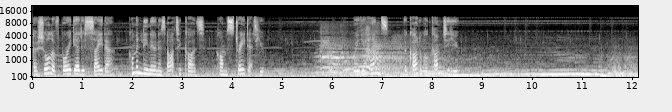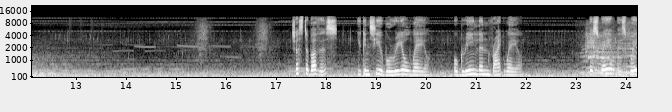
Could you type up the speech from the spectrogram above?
A shoal of Boreogadus saida, commonly known as Arctic cods, comes straight at you. Wave your hands, the cod will come to you. Just above us, you can see a boreal whale, or Greenland right whale. This whale is way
